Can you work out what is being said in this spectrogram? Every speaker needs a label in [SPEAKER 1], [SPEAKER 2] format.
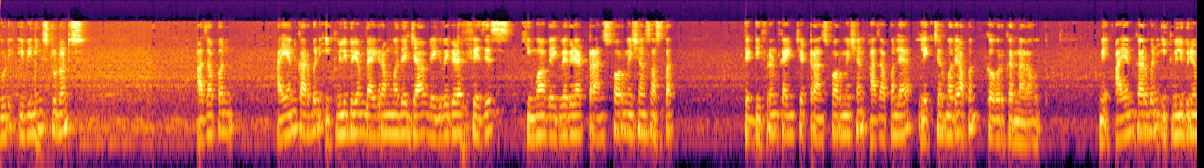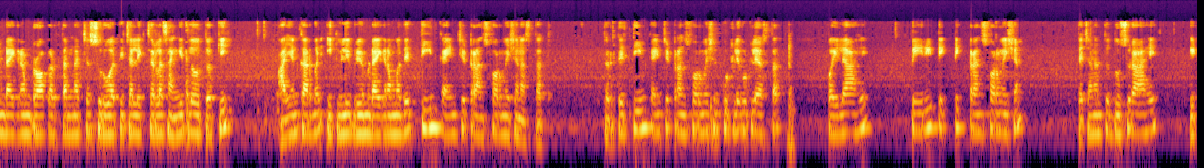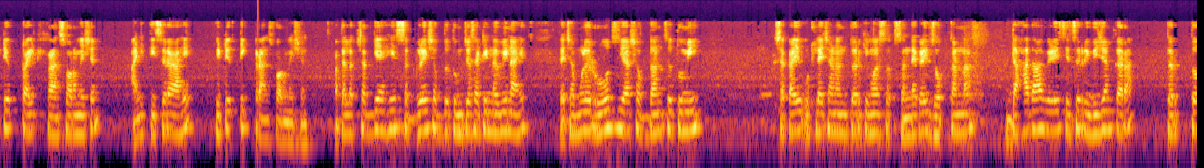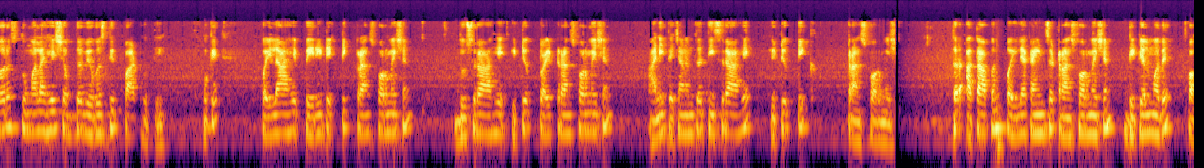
[SPEAKER 1] Good evening students आज आपण ion carbon equilibrium डायग्राममध्ये ज्या वेगवेगळ्या फेजेस किंवा वेगवेगळ्या ट्रान्सफॉर्मेशन्स असतात ते डिफरंट काइंडचे ट्रान्सफॉर्मेशन आज आपण या लेक्चरमध्ये आपण कव्हर करणार आहोत. मी iron carbon equilibrium diagram draw करतानाच्या सुरुवातीच्या लेक्चरला सांगितलं होतं की आयन कार्बन इक्विलिब्रियम डायग्राममध्ये तीन काइंडचे ट्रान्सफॉर्मेशन असतात. तर ते तीन काइंडचे ट्रान्सफॉर्मेशन कुठले कुठले असतात? पहिलं आहे पेरिटेक्टिक ट्रान्सफॉर्मेशन त्याच्यानंतर दुसरं आहे इटेक्टॉइट ट्रान्सफॉर्मेशन आणि तिसरं आहे इटेक्टिक ट्रान्सफॉर्मेशन आता लक्षात घ्या हे सगळे शब्द तुमच्यासाठी नवीन आहेत. त्याच्यामुळे रोज या शब्दांचं तुम्ही सकाळी उठल्याच्या नंतर किंवा संध्याकाळी झोपताना दहा दहा वेळेस याचं रिव्हिजन करा तर तरच तुम्हाला हे शब्द व्यवस्थित पाठ होतील. ओके पहिला आहे पेरिटेक्टिक ट्रान्सफॉर्मेशन. दुसरा आहे इट्युक्टॉइड ट्रान्सफॉर्मेशन. आणि त्याच्यानंतर तिसरा आहे इटेक्टिक ट्रान्सफॉर्मेशन. तर आता आपण पहिल्या काहींचं ट्रान्सफॉर्मेशन डिटेलमध्ये पाहू.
